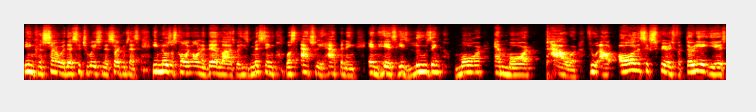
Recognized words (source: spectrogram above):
being concerned with their situation, their circumstance. He knows what's going on in their lives, but he's missing what's actually happening in his. He's losing more and more power. Throughout all this experience for 38 years,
